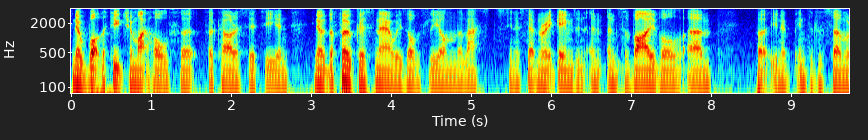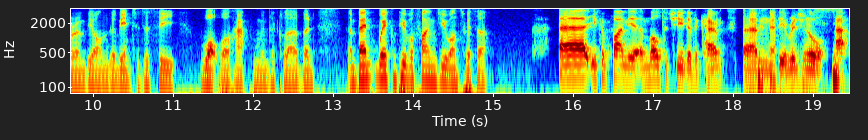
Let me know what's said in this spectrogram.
you know what the future might hold for for Cardiff City, and you know the focus now is obviously on the last you know seven or eight games and, and, and survival. Um, but you know into the summer and beyond, it'll be interesting to see what will happen with the club. And and Ben, where can people find you on Twitter? Uh, you can find me at a multitude of accounts. Um, the original at,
